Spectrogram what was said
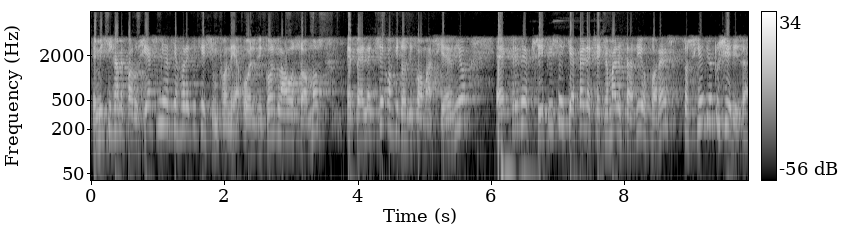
Εμείς είχαμε παρουσιάσει μια διαφορετική συμφωνία. Ο ελληνικός λαός όμως επέλεξε όχι το δικό μας σχέδιο, έκρινε, ψήφισε και επέλεξε και μάλιστα δύο φορές το σχέδιο του ΣΥΡΙΖΑ.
